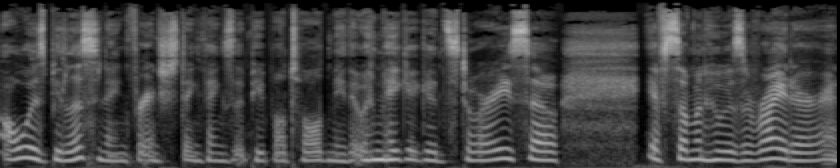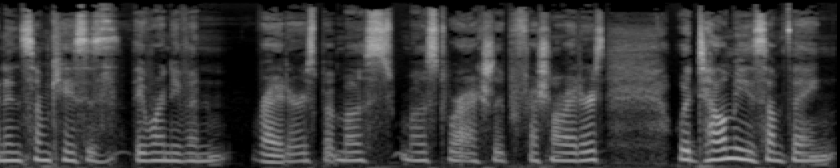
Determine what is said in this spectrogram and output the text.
always be listening for interesting things that people told me that would make a good story. So if someone who was a writer, and in some cases they weren't even writers, but most most were actually professional writers, would tell me something,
